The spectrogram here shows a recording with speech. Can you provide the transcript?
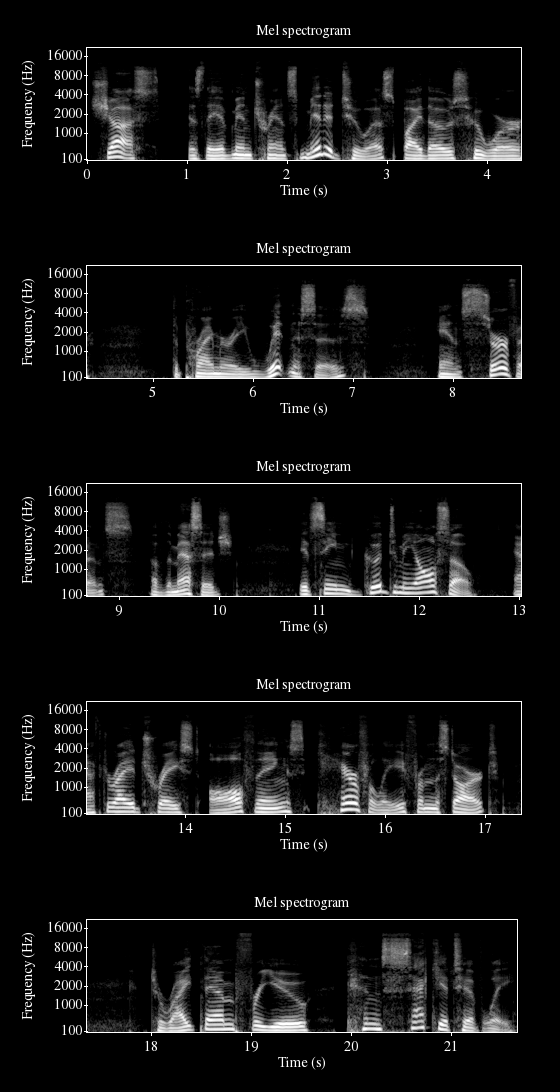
just as they have been transmitted to us by those who were the primary witnesses and servants of the message, it seemed good to me also after I had traced all things carefully from the start, to write them for you consecutively.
